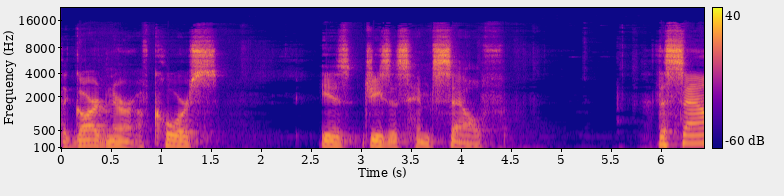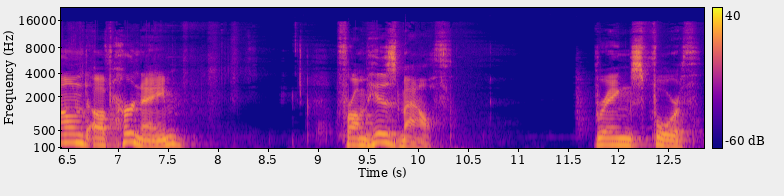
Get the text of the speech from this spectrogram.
The gardener, of course, is Jesus himself. The sound of her name from his mouth brings forth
